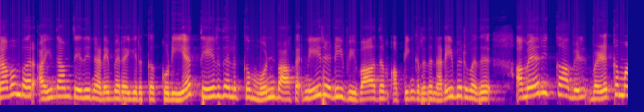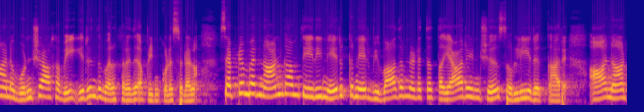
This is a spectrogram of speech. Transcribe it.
நவம்பர் ஐந்தாம் தேதி நடைபெற இருக்கக்கூடிய தேர்தலுக்கு முன்பாக நேரடி விவாதம் அப்படிங்கிறது நடைபெறுவது அமெரிக்காவில் வழக்கமான ஒன்றாகவே இருந்து வருகிறது அப்படின்னு கூட சொல்லலாம். செப்டம்பர் நான்காம் தேதி நேருக்கு நேர் விவாதம் நடத்த தயார் என்று சொல்லியிருக்காரு. ஆனால்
